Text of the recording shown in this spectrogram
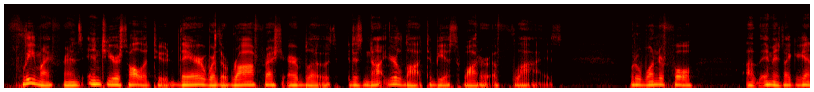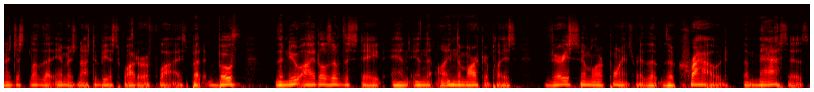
Flee, my friends, into your solitude, there where the raw, fresh air blows. It is not your lot to be a swatter of flies. What a wonderful uh, image. Like, again, I just love that image, not to be a swatter of flies. But both the new idols of the state and in the, in the marketplace, very similar points, right? The, the crowd, the masses,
